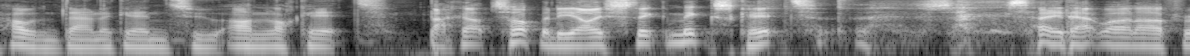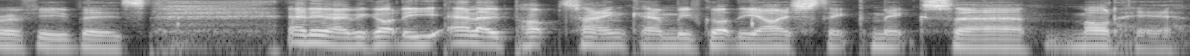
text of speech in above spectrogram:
Hold them down again to unlock it. Back up top with the iStick mix kit. Say that one after a few beers. Anyway, we've got the Ello Pop tank and we've got the iStick mix uh, mod here.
